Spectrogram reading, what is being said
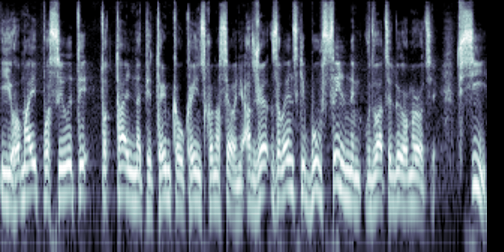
І його має посилити тотальна підтримка українського населення. Адже Зеленський був сильним в 22-му році. Всі,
